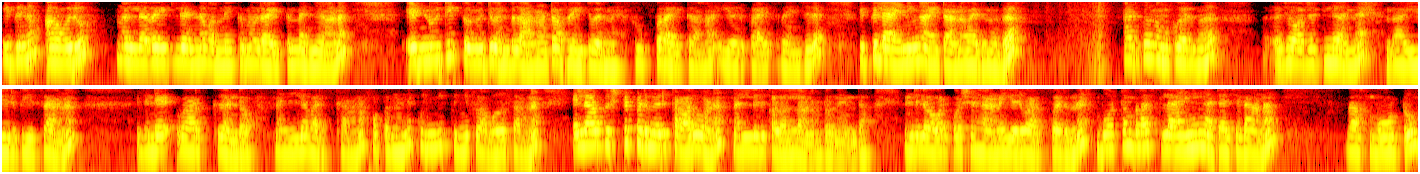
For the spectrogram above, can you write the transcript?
ഇതിനും ആ ഒരു നല്ല റേറ്റിൽ തന്നെ വന്നേക്കുന്ന ഒരു ഐറ്റം തന്നെയാണ്. എണ്ണൂറ്റി തൊണ്ണൂറ്റി ഒൻപതാണ് കേട്ടോ റേറ്റ് വരുന്നത്. സൂപ്പർ ആയിട്ടാണ് ഈ ഒരു പ്രൈസ് റേഞ്ചിൽ വിത്ത് ലൈനിങ് ആയിട്ടാണ് വരുന്നത്. അടുത്ത നമുക്ക് വരുന്നത് ജോർജറ്റിൽ തന്നെ ഈ ഒരു പീസാണ് ഇതിന്റെ വർക്ക് കണ്ടോ? നല്ല വർക്കാണ്. ഒപ്പം തന്നെ കുഞ്ഞു കുഞ്ഞു ഫ്ലവേഴ്സ് ആണ്. എല്ലാവർക്കും ഇഷ്ടപ്പെടുന്ന ഒരു കളറുമാണ് നല്ലൊരു കളറിലാണ് കേട്ടോ എന്താ ഇതിന്റെ ലോവർ പോർഷനിലാണ് ഈ ഒരു വർക്ക് വരുന്നത്. ബോട്ടം പ്ലസ് ലൈനിങ് അറ്റാച്ച്ഡ് ആണ്. ഇതാ ബോട്ടും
